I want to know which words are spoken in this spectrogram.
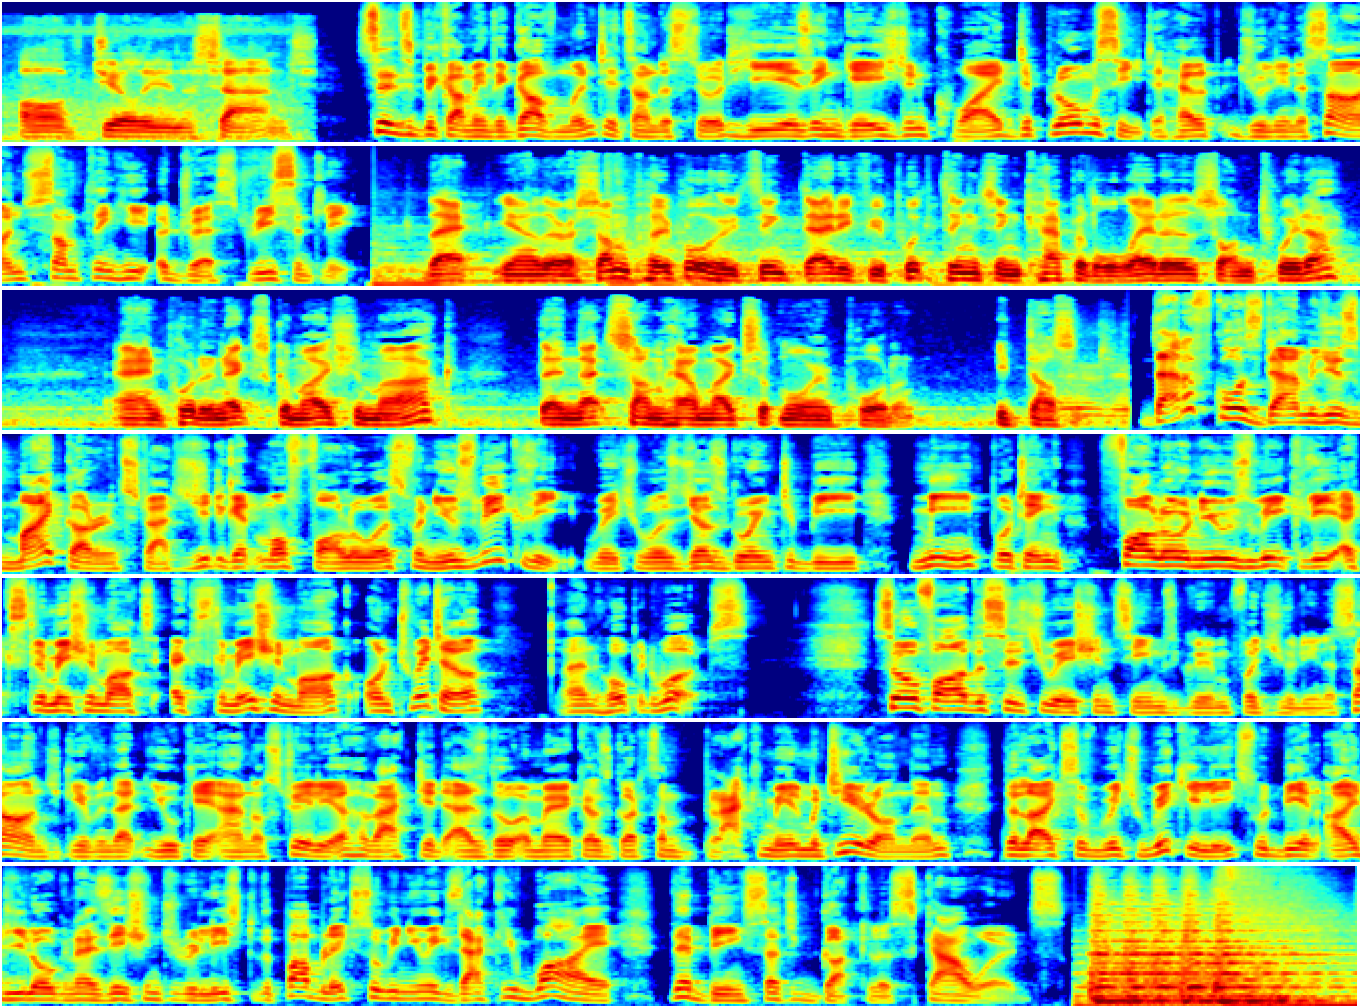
of Julian Assange. Since becoming the government, it's understood he is engaged in quiet diplomacy to help Julian Assange, something he addressed recently. That, you know, there are some people who think that if you put things in capital letters on Twitter and put an exclamation mark, then that somehow makes it more important. It doesn't. That, of course, damages my current strategy to get more followers for News Weekly, which was just going to be me putting follow News Weekly exclamation marks exclamation mark on Twitter and hope it works. So far, the situation seems grim for Julian Assange, given that UK and Australia have acted as though America's got some blackmail material on them, the likes of which WikiLeaks would be an ideal organization to release to the public, so we knew exactly why they're being such gutless cowards.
